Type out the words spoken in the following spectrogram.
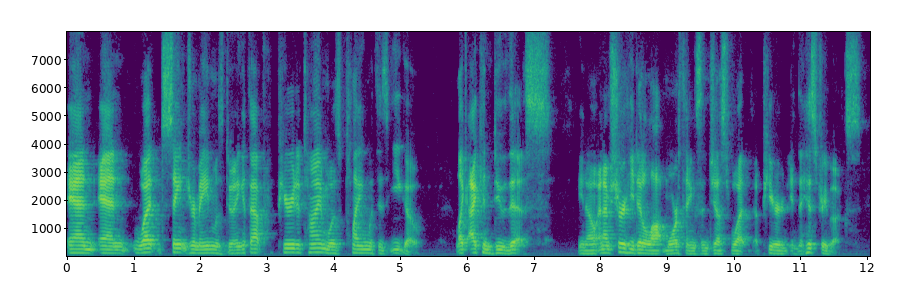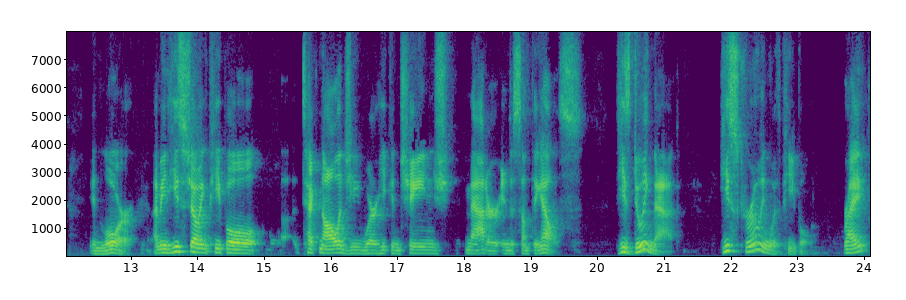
And and what saint germain was doing at that period of time was playing with his ego. Like i can do this you know? And i'm sure he did a lot more things than just what appeared in the history books in lore. I mean he's showing people uh, technology where he can change matter into something else. He's doing that. He's screwing with people right?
